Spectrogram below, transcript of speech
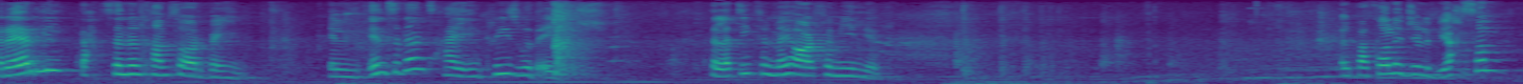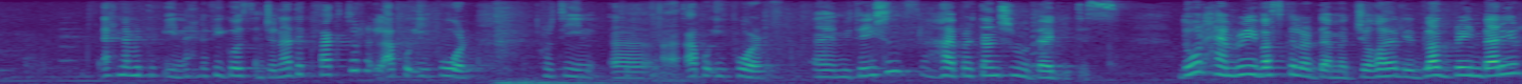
Rarely تحت سن ال 45 ال incidence هي increase with age. 30% are familial. ال pathology اللي بيحصل إحنا متفقين إحنا في جزء genetic factor ال ApoE 4 بروتين ApoE 4 mutations hypertension وال diabetes دول هيعملوا لي vascular damage يغير لي ال blood brain barrier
